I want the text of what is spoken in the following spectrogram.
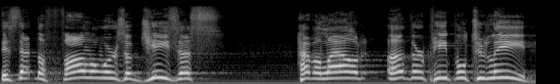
is that the followers of Jesus have allowed other people to lead.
